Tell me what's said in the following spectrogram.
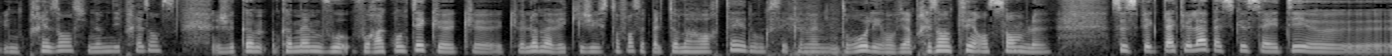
une présence, une omniprésence. Je vais comme, quand même vous, vous raconter que, que, que l'homme avec qui j'ai eu cet enfant s'appelle Thomas Hortet, donc c'est quand même drôle et on vient présenter ensemble ce spectacle-là parce que ça a été euh,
